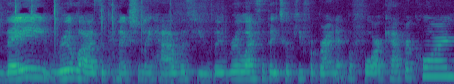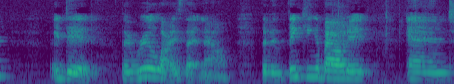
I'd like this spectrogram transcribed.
They realize the connection they have with you. They realize that they took you for granted before Capricorn. They did. They realize that now. They've been thinking about it and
